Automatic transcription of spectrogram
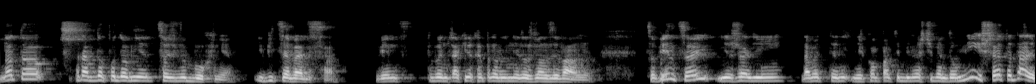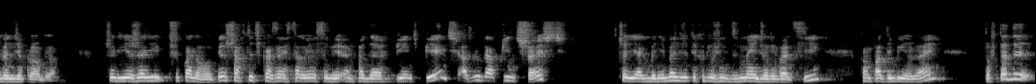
no to prawdopodobnie coś wybuchnie i vice versa. Więc to będzie taki trochę problem nierozwiązywalny. Co więcej, jeżeli nawet te niekompatybilności będą mniejsze, to dalej będzie problem. Czyli jeżeli przykładowo pierwsza wtyczka zainstaluje sobie MPDF 5.5, a druga 5.6, czyli jakby nie będzie tych różnic w major wersji kompatybilnej, to wtedy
